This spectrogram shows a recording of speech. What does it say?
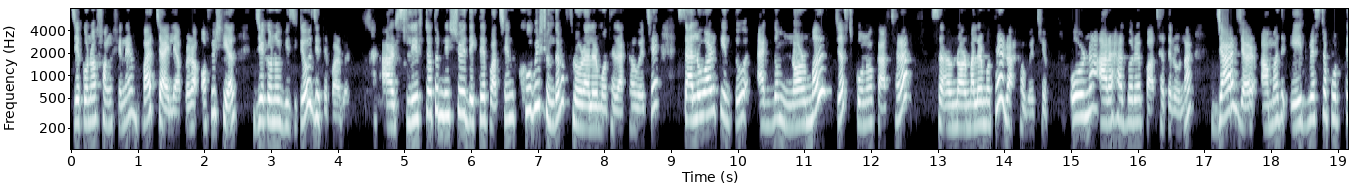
যে কোনো ফাংশনে বা চাইলে আপনারা অফিসিয়াল যে কোনো ভিজিটেও যেতে পারবেন। আর স্লিভটা তো নিশ্চয়ই দেখতে পাচ্ছেন, খুবই সুন্দর ফ্লোরালের মধ্যে রাখা হয়েছে। সালোয়ার কিন্তু একদম নর্মাল জাস্ট কোনো কাজ ছাড়া নর্মালের মধ্যে রাখা হয়েছে। ওড়না আড়াই হাত বড় পাঁচ হাতের ওড়না। যার যার আমাদের এই ড্রেসটা পরতে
